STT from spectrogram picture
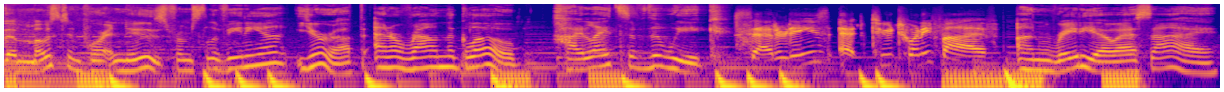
The most important news from Slovenia, Europe, and around the globe. Highlights of the Week. Saturdays at 225 on Radio SI.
